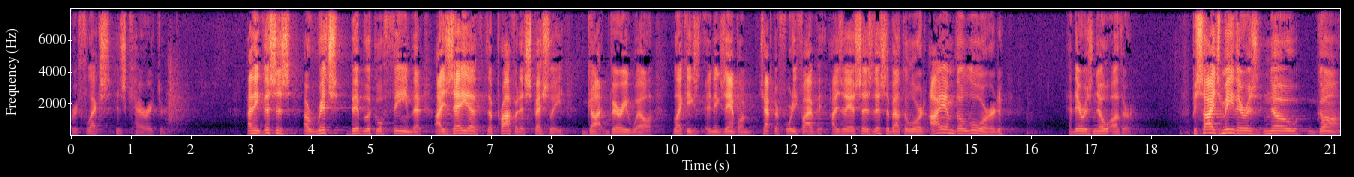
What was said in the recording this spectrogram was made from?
reflects his character. I think this is a rich biblical theme that Isaiah the prophet, especially, got very well. Like an example, in chapter 45, Isaiah says this about the Lord I am the Lord, and there is no other. Besides me, there is no God.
